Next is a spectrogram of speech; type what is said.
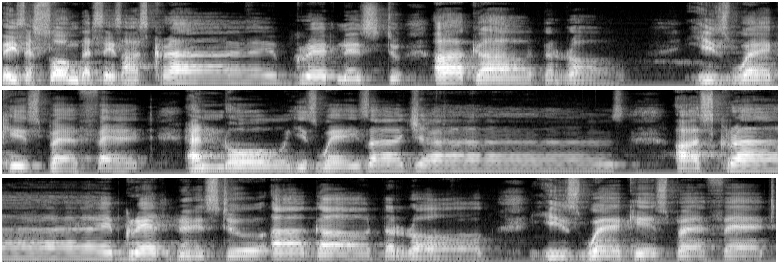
There is a song that says, Ascribe greatness to our God the rock. His work is perfect, and all his ways are just. Ascribe greatness to our God the rock. His work is perfect,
